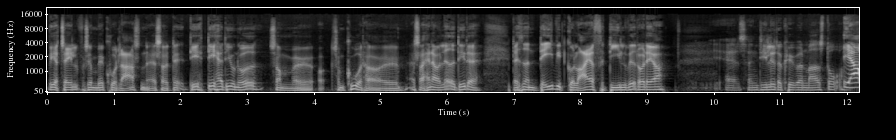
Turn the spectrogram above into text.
ved at tale for eksempel med Kurt Larsen. Altså det, det, det her, det er jo noget, som, øh, som Kurt har... Øh, altså han har jo lavet det, der, der hedder en David Goliath deal. Ved du, hvad det er? Ja, altså en lille, der køber en meget stor. Ja,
